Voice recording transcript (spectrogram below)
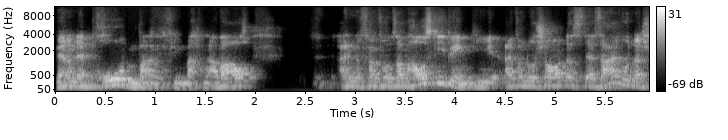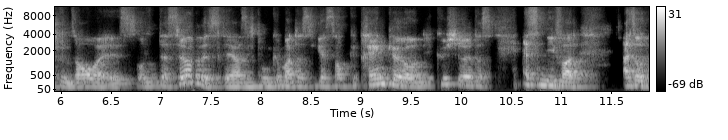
während der Proben wahnsinnig viel machen, aber auch angefangen von unserem Housekeeping, die einfach nur schauen, dass der Saal wunderschön sauber ist und der Service, der sich darum kümmert, dass die Gäste auch Getränke und die Küche das Essen liefert. Also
